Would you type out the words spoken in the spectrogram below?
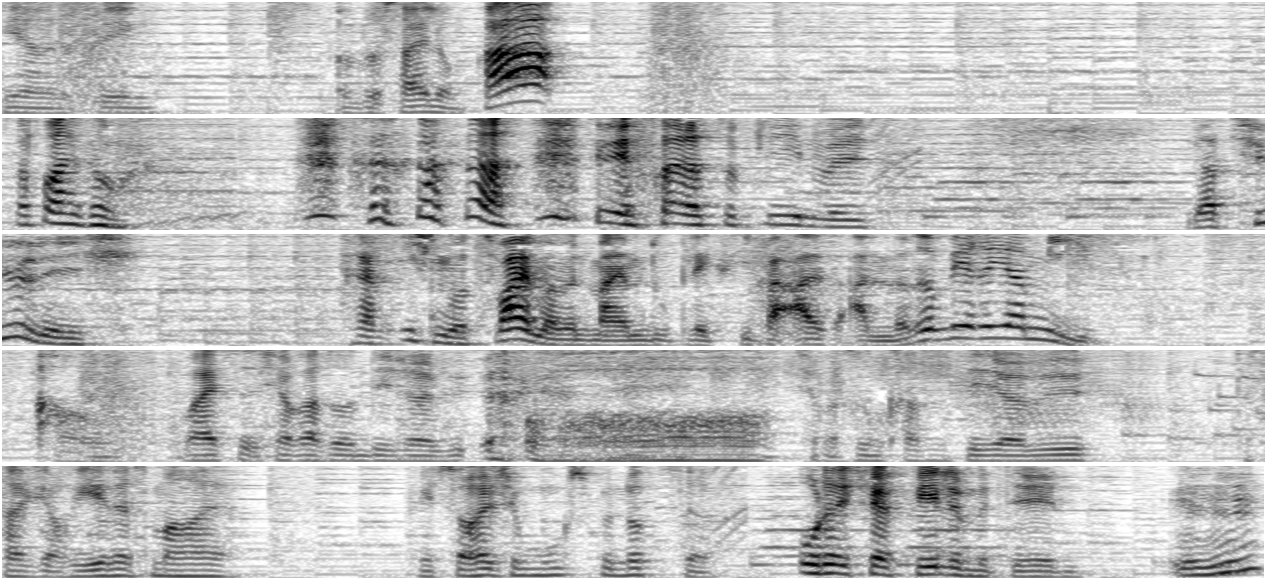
Ja, deswegen. Aber du hast Heilung. Ha! Verfolgung. Wenn du weiter zu fliehen willst. Natürlich. Treffe ich nur zweimal mit meinem Duplex-Sieber. Alles andere wäre ja mies. Au, weißt du, ich habe so ein Déjà-vu. Oh. Ich habe so ein krasses Déjà-vu. Das sage ich auch jedes Mal. Wenn ich solche Moves benutze. Oder ich verfehle mit denen. Mhm.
